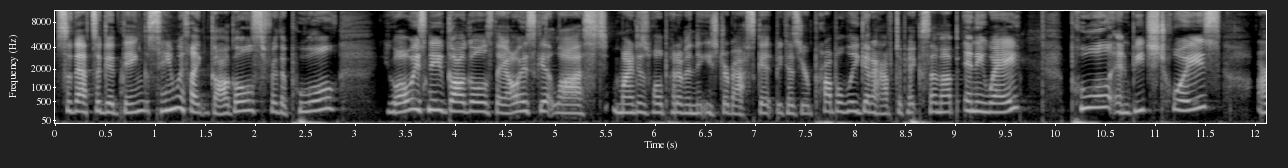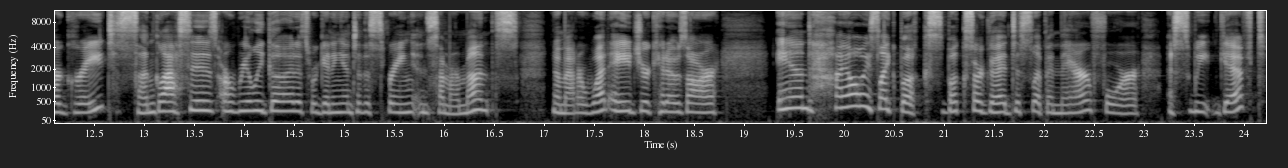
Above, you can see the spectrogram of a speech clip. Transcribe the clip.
So that's a good thing. Same with like goggles for the pool. You always need goggles, they always get lost. Might as well put them in the Easter basket because you're probably going to have to pick some up anyway. Pool and beach toys are great. Sunglasses are really good as we're getting into the spring and summer months, no matter what age your kiddos are. And I always like books. Books are good to slip in there for a sweet gift.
